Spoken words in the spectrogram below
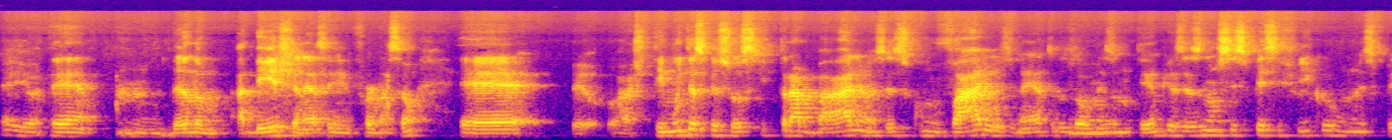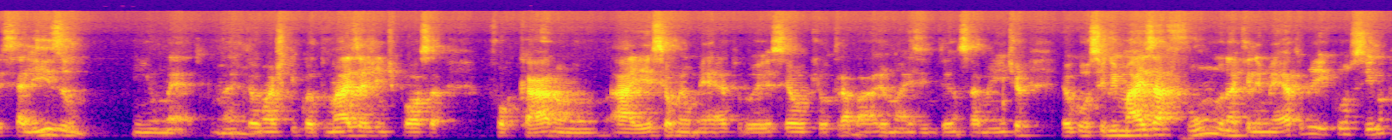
É, eu até dando a deixa nessa informação, é, eu acho que tem muitas pessoas que trabalham, às vezes, com vários métodos ao uhum. mesmo tempo, e às vezes não se especificam, não especializam em um médico. Né? Então, eu acho que quanto mais a gente possa focar no, ah, esse é o meu método, esse é o que eu trabalho mais intensamente, eu consigo ir mais a fundo naquele método e consigo,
